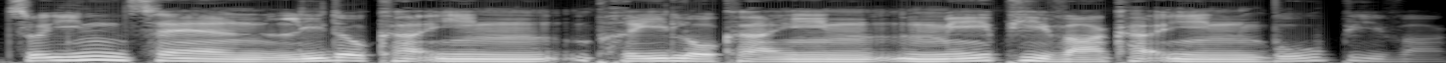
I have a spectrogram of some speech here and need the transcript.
Zu ihnen zählen Lidocain, Prilocain, Mepivacain, Bupivacain.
